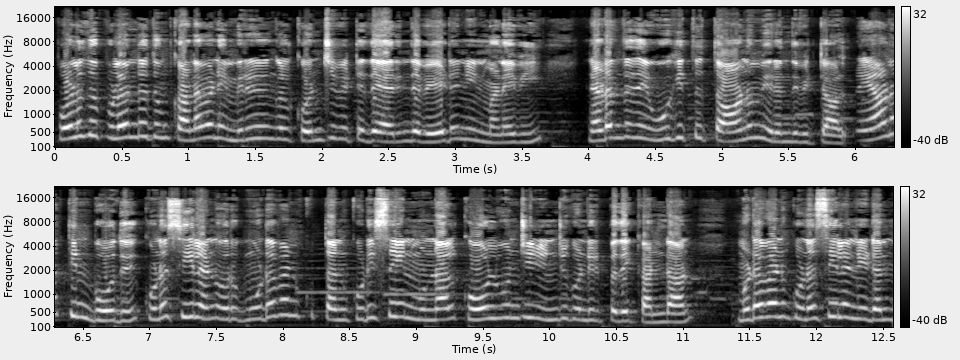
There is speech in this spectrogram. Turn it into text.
பொழுது புலர்ந்ததும் கணவனை மிருகங்கள் கொன்றுவிட்டதை அறிந்த வேடனின் மனைவி நடந்ததை ஊகித்து தானும் இறந்துவிட்டாள் பிரயாணத்தின் போது குணசீலன் ஒரு முடவன் தன் குடிசையின் முன்னால் கோல் ஊன்றி நின்று கொண்டிருப்பதை கண்டான். முடவன் குணசீலனிடம்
